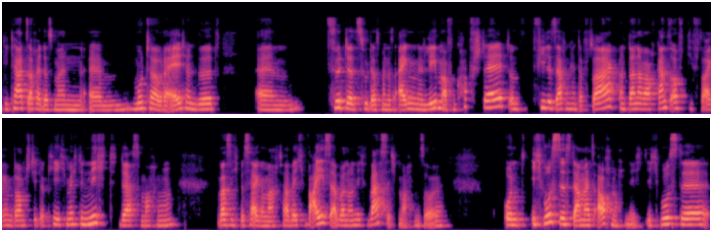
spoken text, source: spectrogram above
die Tatsache, dass man ähm, Mutter oder Eltern wird, ähm, führt dazu, dass man das eigene Leben auf den Kopf stellt und viele Sachen hinterfragt und dann aber auch ganz oft die Frage im Raum steht, okay, ich möchte nicht das machen, was ich bisher gemacht habe. Ich weiß aber noch nicht, was ich machen soll. Und ich wusste es damals auch noch nicht. Ich wusste,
